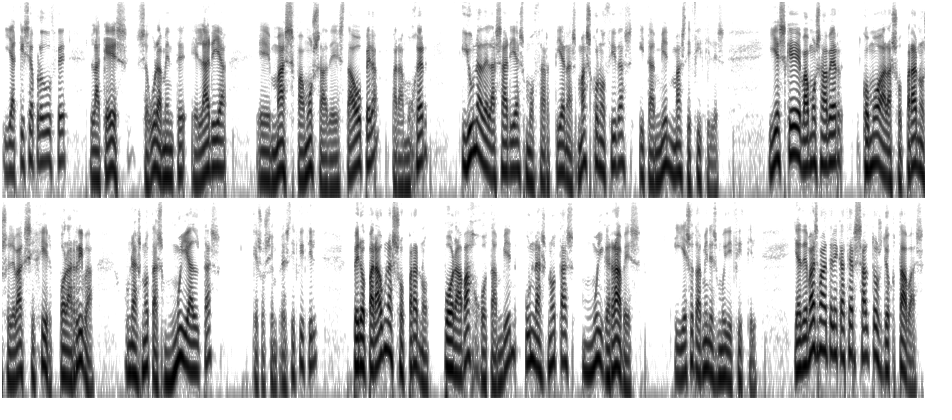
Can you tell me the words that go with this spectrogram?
y aquí se produce la que es seguramente el área eh, más famosa de esta ópera para mujer y una de las áreas mozartianas más conocidas y también más difíciles. Y es que vamos a ver cómo a la soprano se le va a exigir por arriba unas notas muy altas, que eso siempre es difícil, pero para una soprano por abajo también unas notas muy graves, y eso también es muy difícil. Y además van a tener que hacer saltos de octavas,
